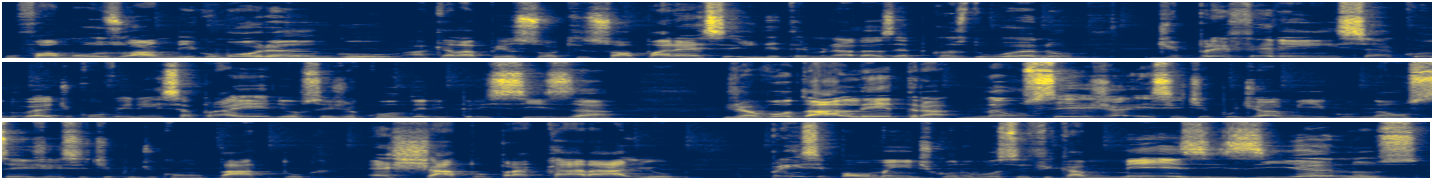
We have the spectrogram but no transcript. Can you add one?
O famoso amigo morango, aquela pessoa que só aparece em determinadas épocas do ano de preferência quando é de conveniência para ele, ou seja, quando ele precisa. Já vou dar a letra. Não seja esse tipo de amigo, não seja esse tipo de contato. É chato pra caralho. Principalmente quando você fica meses e anos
